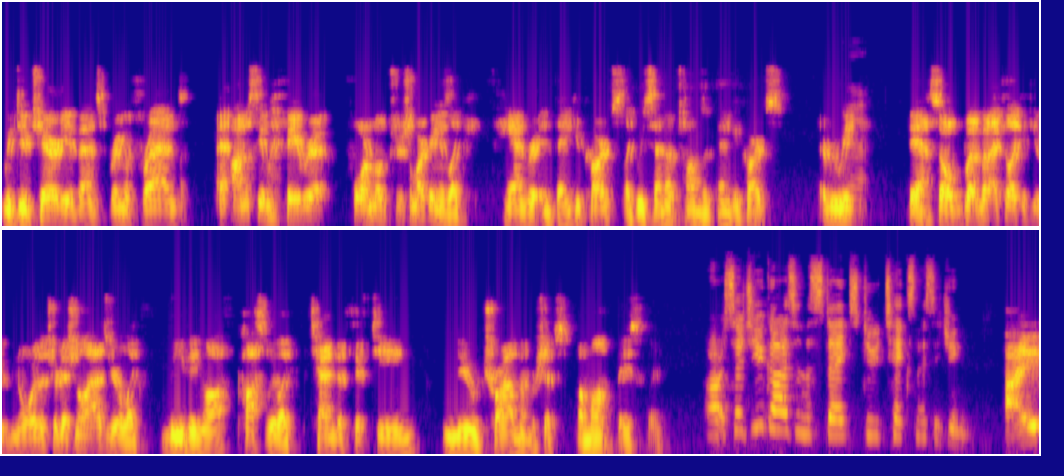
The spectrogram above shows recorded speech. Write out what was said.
We do charity events, bring a friend. And honestly, my favorite form of traditional marketing is like handwritten thank you cards. Like we send out tons of thank you cards every week. Yeah. Yeah. So, but, but I feel like if you ignore the traditional ads, you're like leaving off possibly like 10 to 15 new trial memberships a month, basically. All right. So do you guys in the states do text messaging? I,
